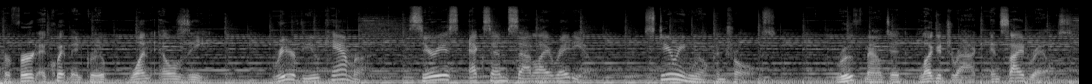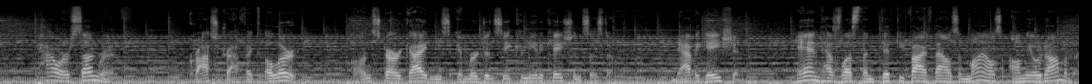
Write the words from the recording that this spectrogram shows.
Preferred Equipment Group 1LZ, Rear View Camera, Sirius XM Satellite Radio, Steering Wheel Controls, Roof Mounted Luggage Rack and Side Rails, Power Sunroof, Cross Traffic Alert, OnStar Guidance Emergency Communication System, Navigation, and has less than 55,000 miles on the odometer.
